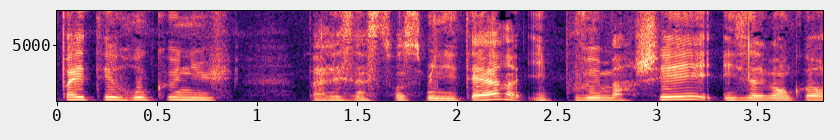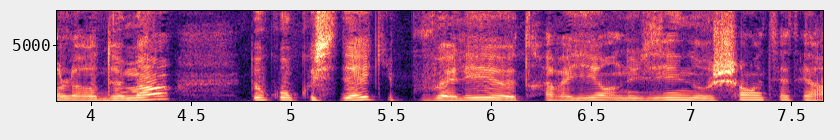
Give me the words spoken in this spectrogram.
pas été reconnus par les instances militaires. Ils pouvaient marcher, ils avaient encore leurs deux mains, donc on considérait qu'ils pouvaient aller travailler en usine, au champ, etc.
